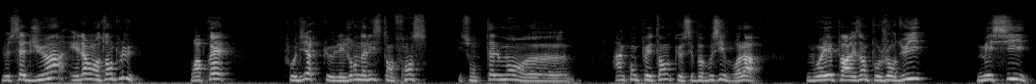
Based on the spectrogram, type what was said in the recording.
le 7 juin et là on n'entend plus Bon après, faut dire que les journalistes en France, ils sont tellement euh, incompétents que c'est pas possible. Voilà. Vous voyez par exemple aujourd'hui, Messi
